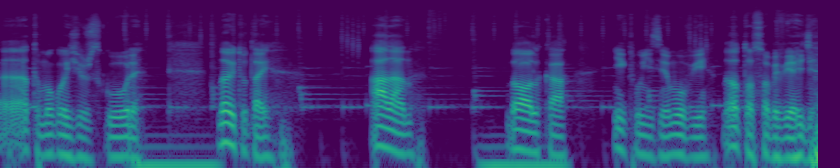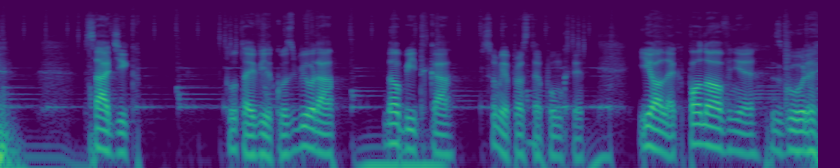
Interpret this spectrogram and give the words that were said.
A, to mogłeś już z góry. No i tutaj Alan. Do Olka. Nikt mu nic nie mówi. No to sobie wjedzie. Sadzik. Tutaj Wilku z biura. Dobitka. W sumie proste punkty. I Olek ponownie z góry.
